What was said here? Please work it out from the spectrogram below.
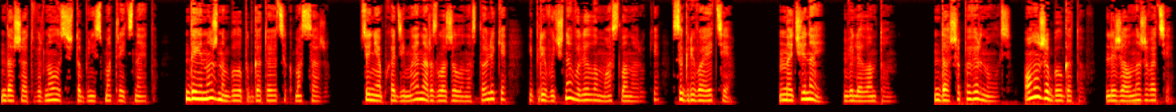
Даша отвернулась, чтобы не смотреть на это. Да и нужно было подготовиться к массажу. Все необходимое она разложила на столике и привычно вылила масло на руки, согревая те. «Начинай», — велел Антон. Даша повернулась. Он уже был готов, лежал на животе,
